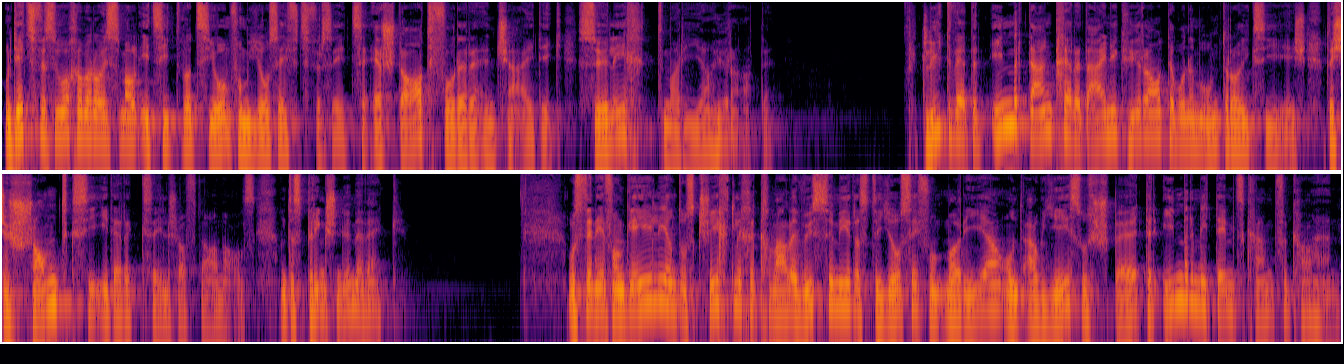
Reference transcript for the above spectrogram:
Und jetzt versuchen wir uns mal in die Situation vom Josef zu versetzen. Er steht vor einer Entscheidung. Soll ich die Maria heiraten? Die Leute werden immer denken, er hat eine geheiratet, die ihm untreu war. Das war eine Schande in dieser Gesellschaft damals. Und das bringst du nicht mehr weg. Aus den Evangelien und aus geschichtlichen Quellen wissen wir, dass Josef und Maria und auch Jesus später immer mit dem zu kämpfen hatten.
